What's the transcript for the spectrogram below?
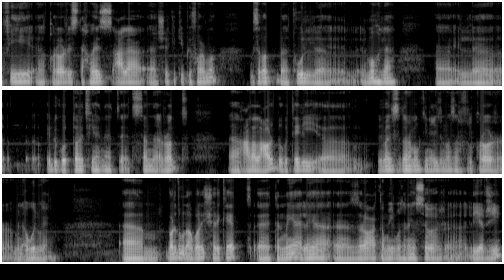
في قرار الاستحواذ على شركة UP Pharma بسبب طول المهلة اللي إيبكو اضطرت فيها إنها تستنى الرد على العرض. وبالتالي المجلس الإدارة ممكن يعيد النظر في القرار من أوله يعني. برضو من أخبار الشركات التنمية اللي هي ذراع تمويل متناهي الصغر ل EFG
